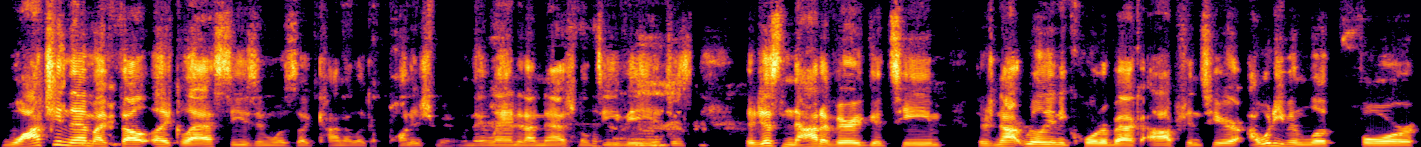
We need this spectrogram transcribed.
watching them, I felt like last season was like kind of like a punishment when they landed on national TV. It just they're just not a very good team. There's not really any quarterback options here. I would even look for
